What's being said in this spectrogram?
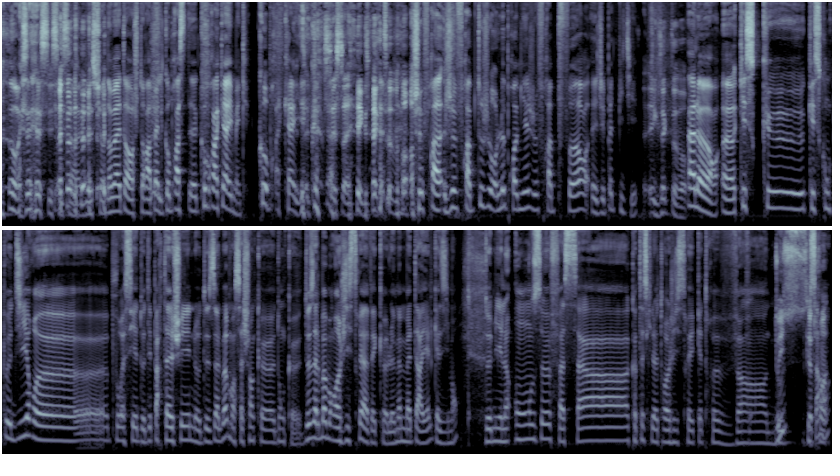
ouais, c'est ça, bien sûr. Non, mais attends, je te rappelle Cobra, euh, Cobra Kai, mec. Cobra Kai. C'est ça, exactement. je, frappe, je frappe toujours le premier, je frappe fort et j'ai pas de pitié. Exactement. Alors, euh, qu'est-ce que qu'est-ce qu'on peut dire euh, pour essayer de départager nos deux albums en sachant que donc euh, deux albums enregistrés avec le même matériel quasiment. 2011 face à quand est-ce qu'il a été enregistré? 92 Oui, c'est ça, 80 hein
